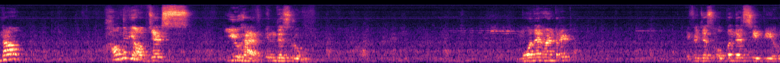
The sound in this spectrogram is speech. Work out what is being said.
Now, how many objects you have in this room? More than 100? If you just open that CPU,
